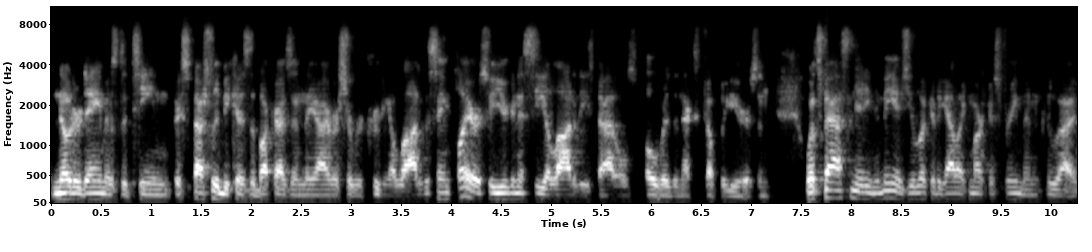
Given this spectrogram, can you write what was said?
Notre Dame is the team, especially because the Buckeyes and the Irish are recruiting a lot of the same players. So you're going to see a lot of these battles over the next couple of years. And what's fascinating to me is you look at a guy like Marcus Freeman, who I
